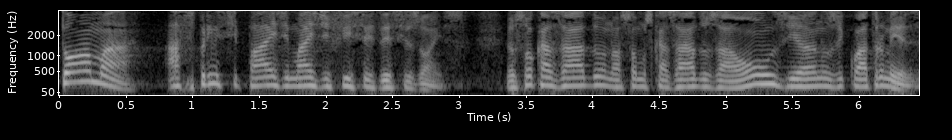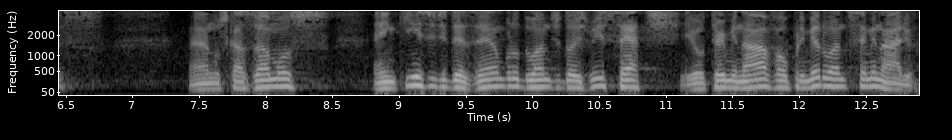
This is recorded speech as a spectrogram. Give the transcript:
toma as principais e mais difíceis decisões. Eu sou casado, nós somos casados há 11 anos e 4 meses. É, nos casamos em 15 de dezembro do ano de 2007. Eu terminava o primeiro ano de seminário.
